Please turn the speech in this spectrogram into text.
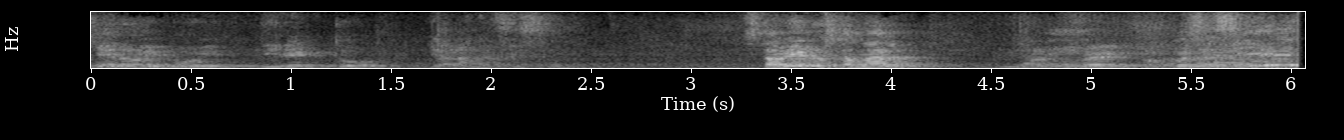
quiero y voy directo y a la Ah, cabeza. sí, sí. ¿Está bien o está mal? Perfecto. Pues así es.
